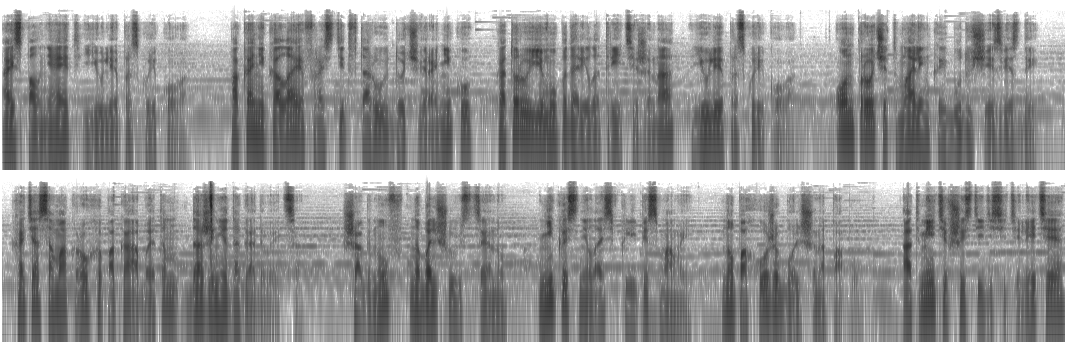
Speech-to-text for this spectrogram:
а исполняет Юлия Проскурякова. Пока Николаев растит вторую дочь Веронику, которую ему подарила третья жена Юлия Проскурякова. Он прочит маленькой будущей звезды, хотя сама Кроха пока об этом даже не догадывается. Шагнув на большую сцену, Ника снялась в клипе с мамой, но похоже больше на папу. Отметив 60-летие,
